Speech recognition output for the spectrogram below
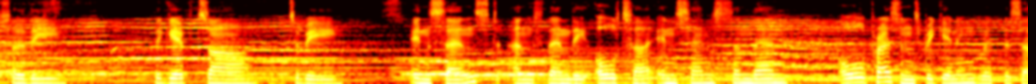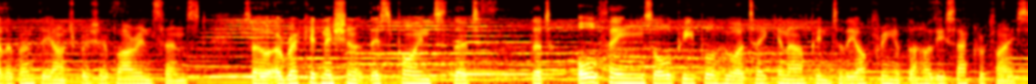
So the the gifts are to be incensed, and then the altar incensed, and then all present, beginning with the celebrant, the Archbishop, are incensed. So a recognition at this point that that all things, all people who are taken up into the offering of the holy sacrifice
